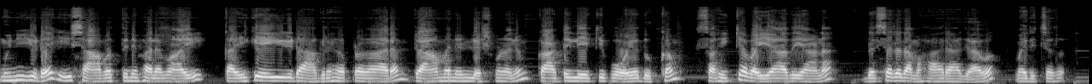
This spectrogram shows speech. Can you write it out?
മുനിയുടെ ഈ ശാപത്തിന് ഫലമായി കൈകേയിയുടെ ആഗ്രഹപ്രകാരം രാമനും ലക്ഷ്മണനും കാട്ടിലേക്ക് പോയ ദുഃഖം സഹിക്കവയ്യാതെയാണ് ദശരഥ മഹാരാജാവ് മരിച്ചത്.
